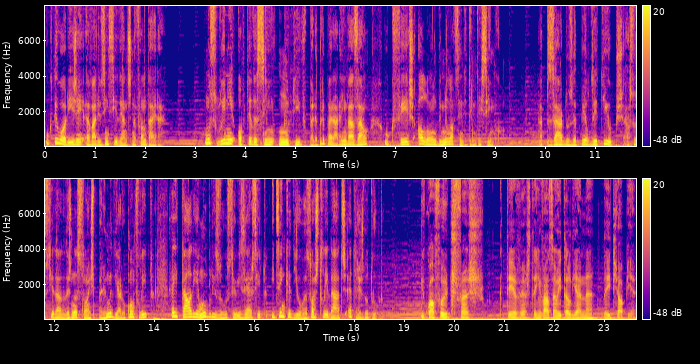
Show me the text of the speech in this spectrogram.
o que deu origem a vários incidentes na fronteira. Mussolini obteve assim um motivo para preparar a invasão, o que fez ao longo de 1935. Apesar dos apelos etíopes à Sociedade das Nações para mediar o conflito, a Itália mobilizou o seu exército e desencadeou as hostilidades a 3 de outubro. E qual foi o desfecho que teve esta invasão italiana da Etiópia?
